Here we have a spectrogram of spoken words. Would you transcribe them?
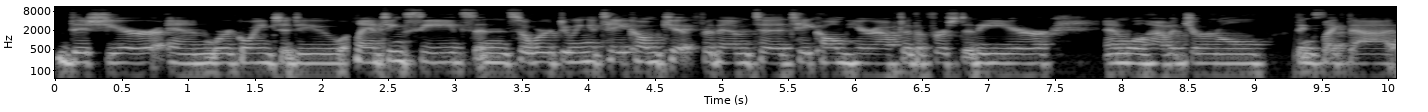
this year and we're going to do planting seeds. And so we're doing a take home kit for them to take home here after the first of the year. And we'll have a journal things like that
